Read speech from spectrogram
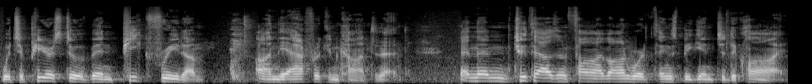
which appears to have been peak freedom on the African continent. And then 2005 onward, things begin to decline.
